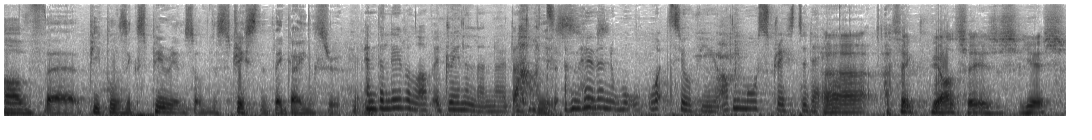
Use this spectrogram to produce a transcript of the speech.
of uh, people's experience of the stress that they're going through. And the level of adrenaline, no doubt. Yes, Mervyn, yes. what's your view? Are we more stressed today? Uh, I think the answer is yes,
